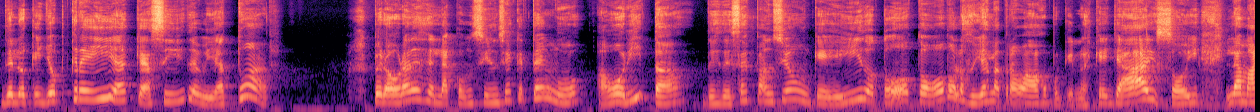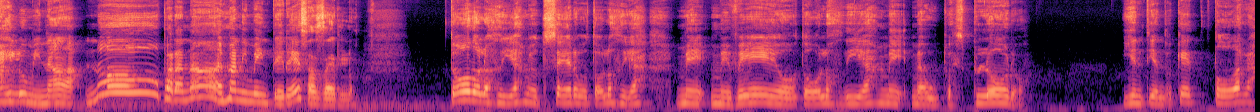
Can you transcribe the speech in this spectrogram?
de lo que yo creía que así debía actuar. Pero ahora desde la conciencia que tengo, ahorita, desde esa expansión que he ido todo, todos los días la trabajo, porque no es que ya soy la más iluminada, no, para nada, es más, ni me interesa hacerlo. Todos los días me observo, todos los días me, veo, todos los días me, me autoexploro. Y entiendo que todos los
